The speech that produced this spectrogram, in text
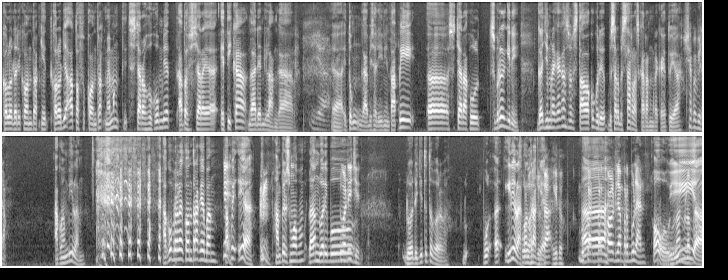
kalau dari kontraknya kalau dia out of kontrak memang secara hukum dia atau secara etika nggak ada yang dilanggar. Iya. Ya itu nggak bisa diinin. Tapi eh, secara kul sebenarnya gini gaji mereka kan setahu aku gede besar besar lah sekarang mereka itu ya. Siapa bilang? Aku yang bilang. aku pernah lihat kontrak ya bang. Iya. Tapi iya hampir semua dalam 2000 Dua digit. Dua digit itu berapa? Pul- eh, inilah Puluhan kontrak juta ya. gitu. Bukan Eh, per, kalau bilang per bulan. Oh Bulan belum. iya,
